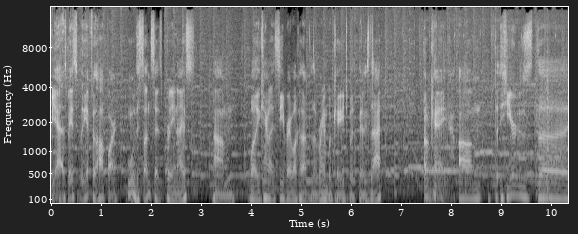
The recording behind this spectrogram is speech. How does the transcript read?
yeah, that's basically it for the hotbar. Ooh, the sunset's pretty nice. Um, well, you can't really see very well because have the rainbow cage, but there's that. Okay, um, th here's the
